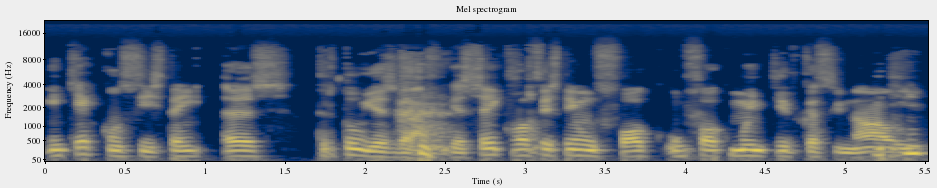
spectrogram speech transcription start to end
em que é que consistem as tertúlias gráficas. Sei que vocês têm um foco, um foco muito educacional e,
